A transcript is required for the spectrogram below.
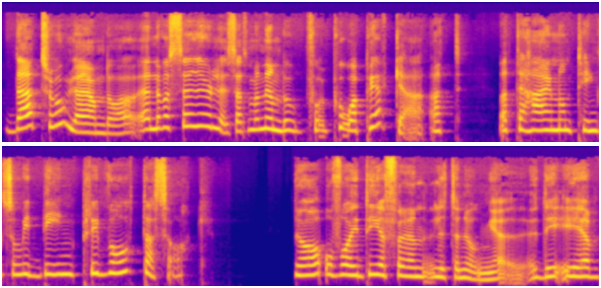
där tror jag ändå, eller vad säger du Lisa, att man ändå får påpeka att, att det här är någonting som är din privata sak. Ja, och vad är det för en liten unge? Det är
